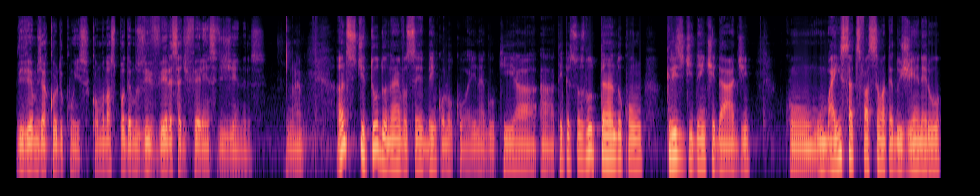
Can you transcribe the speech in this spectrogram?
vivemos de acordo com isso? Como nós podemos viver essa diferença de gêneros? É. Antes de tudo, né, você bem colocou aí, né, Gu, que a, a, tem pessoas lutando com crise de identidade, com uma insatisfação até do gênero,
